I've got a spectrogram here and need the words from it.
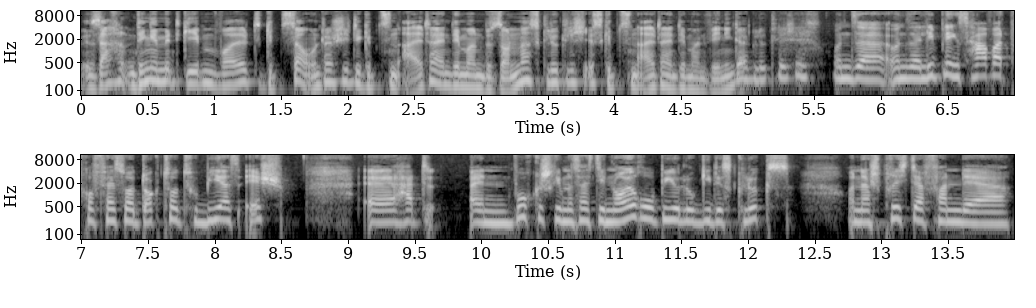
Sachen, Dinge mitgeben wollt. Gibt es da Unterschiede? Gibt es ein Alter, in dem man besonders glücklich ist? Gibt es ein Alter, in dem man weniger glücklich ist? Unser, unser Lieblings-Harvard-Professor Dr. Tobias Esch äh, hat ein Buch geschrieben, das heißt die Neurobiologie des Glücks. Und da spricht er von der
